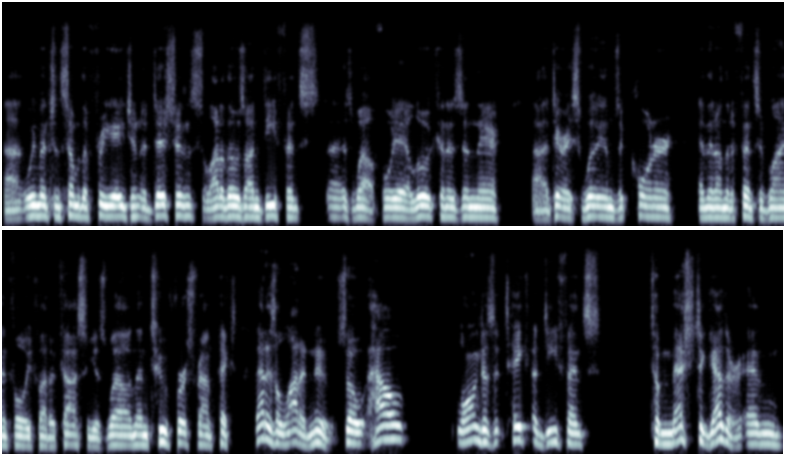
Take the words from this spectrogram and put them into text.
Uh, we mentioned some of the free agent additions, a lot of those on defense uh, as well. Foye Oluokun is in there, uh, Darious Williams at corner, and then on the defensive line, Foley Fatukasi as well, and then two first round picks. That is a lot of new. So, how long does it take a defense to mesh together and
